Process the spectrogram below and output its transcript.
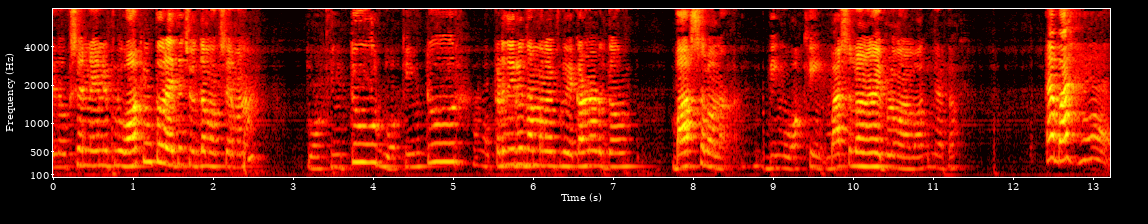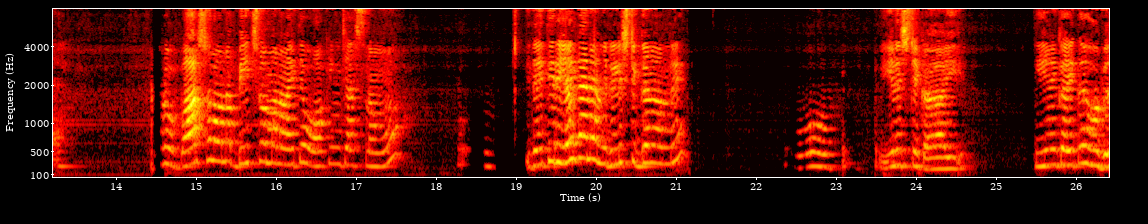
ఇది ఒకసారి నేను ఇప్పుడు వాకింగ్ టూర్ అయితే చూద్దాం ఒకసారి మనం. వాకింగ్ టూర్ వాకింగ్ టూర్ ఎక్కడ తిరుగుదాం మనం ఇప్పుడు? ఎక్కడ నడుద్దాం? బార్సలోనా? Being walking Barcelona? ఇప్పుడు మనం వాకింగ్ చేద్దాం. ఏ బా హే. ఇప్పుడు బార్సలోనా బీచ్లో మనం అయితే వాకింగ్ చేస్తున్నాము. ఇదైతే రియల్గానే ఉంది రియలిస్టిక్గానే ఉంది. ఓ రియలిస్టిక్ దీనికైతే ఒక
